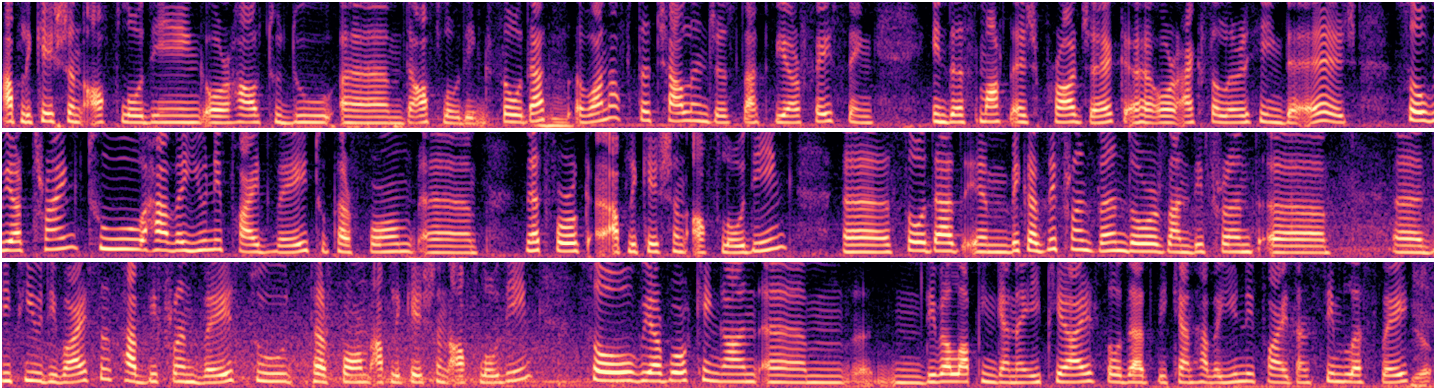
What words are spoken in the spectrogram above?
application offloading or how to do um, the offloading. So that's mm -hmm. one of the challenges that we are facing in the Smart Edge project uh, or accelerating the edge. So we are trying to have a unified way to perform um, network application offloading so that um, because different vendors and different uh, uh, DPU devices have different ways to perform application offloading. So we are working on um, developing an API so that we can have a unified and seamless way yep.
